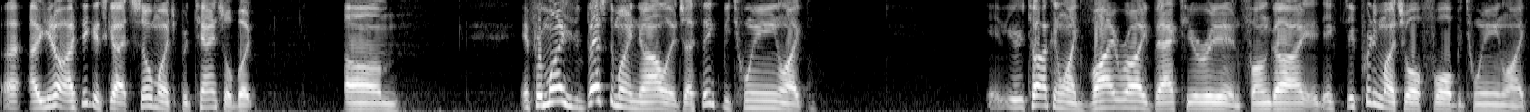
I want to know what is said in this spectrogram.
uh, you know, I think it's got so much potential, but um, and from my the best of my knowledge, I think between like you're talking like viri, bacteria, and fungi, they, they pretty much all fall between like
